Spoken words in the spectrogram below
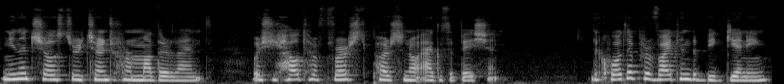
Nina chose to return to her motherland where she held her first personal exhibition. The quote I provided in the beginning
